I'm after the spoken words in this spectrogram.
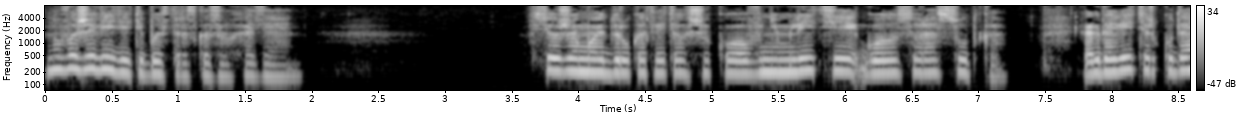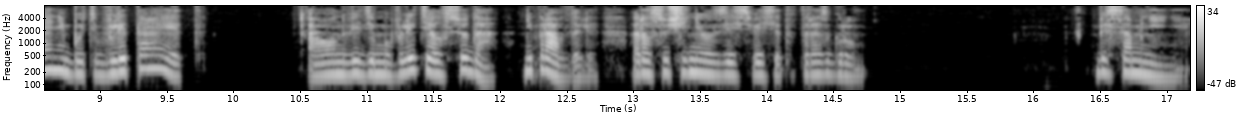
Ну, вы же видите, — быстро сказал хозяин. Все же, мой друг, — ответил Шико, — внемлите голосу рассудка. Когда ветер куда-нибудь влетает, а он, видимо, влетел сюда, не правда ли, раз учинил здесь весь этот разгром? Без сомнения.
